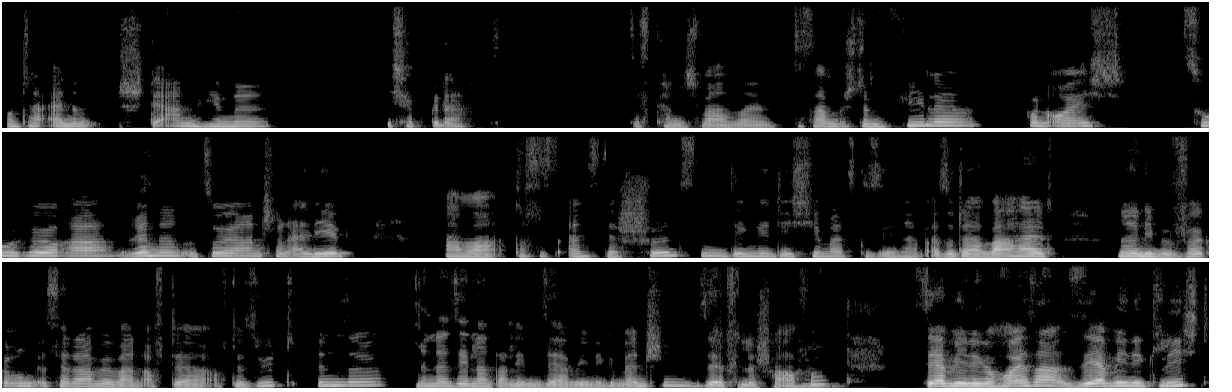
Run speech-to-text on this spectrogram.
unter einem Sternenhimmel. Ich habe gedacht, das kann nicht wahr sein. Das haben bestimmt viele von euch Zuhörerinnen und Zuhörern schon erlebt. Aber das ist eines der schönsten Dinge, die ich jemals gesehen habe. Also da war halt, ne, die Bevölkerung ist ja da. Wir waren auf der, auf der Südinsel in Neuseeland. Da leben sehr wenige Menschen, sehr viele Schafe, Mhm. sehr wenige Häuser, sehr wenig Licht.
